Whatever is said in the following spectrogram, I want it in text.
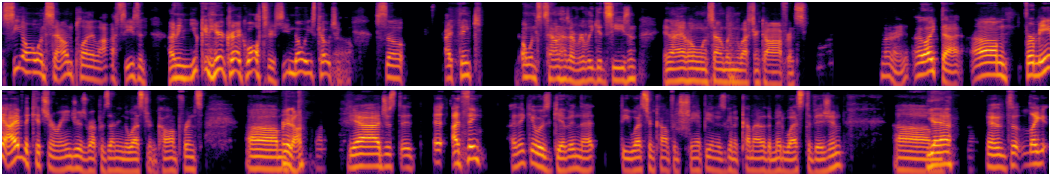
see Owen Sound play last season, I mean, you can hear Greg Walters. You know he's coaching. Yeah. So I think Owen Sound has a really good season, and I have Owen Sound winning the Western Conference. All right, I like that. Um, for me, I have the Kitchener Rangers representing the Western Conference. Um, right on. Yeah, just it, it, I think I think it was given that the Western Conference champion is going to come out of the Midwest Division. Um, yeah, and like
